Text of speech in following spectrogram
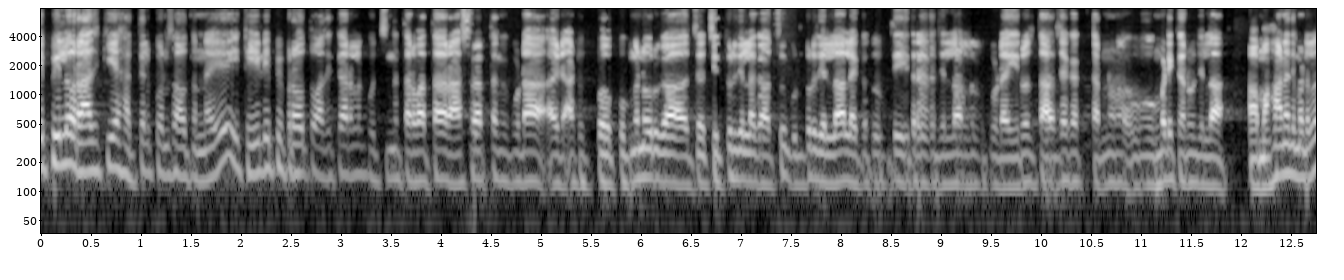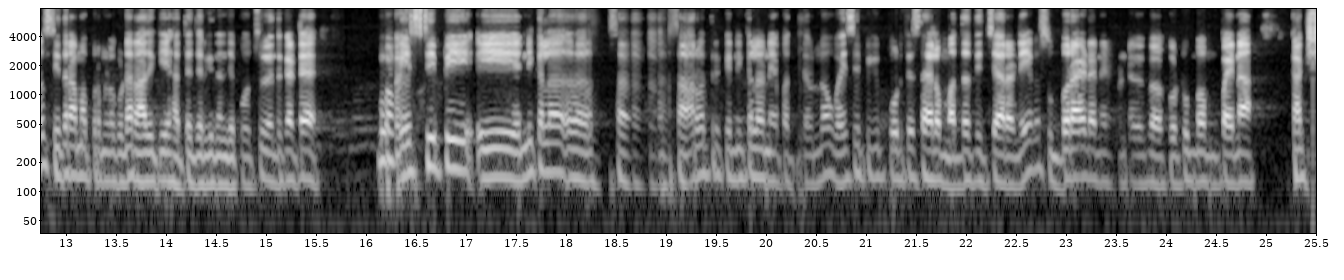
ఏపీలో రాజకీయ హత్యలు కొనసాగుతున్నాయి. టీడీపీ ప్రభుత్వం అధికారంలోకి వచ్చిన తర్వాత రాష్ట్ర వ్యాప్తంగా కూడా అటు పుంగనూరు చిత్తూరు జిల్లా కావచ్చు గుంటూరు జిల్లా లేకపోతే ఇతర జిల్లాల్లో కూడా ఈ రోజు తాజాగా కర్నూలు ఉమ్మడి కర్నూలు జిల్లా ఆ మహానది మండలం సీతారామపురంలో కూడా రాజకీయ హత్య జరిగిందని చెప్పవచ్చు ఎందుకంటే వైసీపీ ఈ ఎన్నికల సార్వత్రిక ఎన్నికల నేపథ్యంలో వైసీపీకి పూర్తి స్థాయిలో మద్దతు ఇచ్చారని సుబ్బరాయుడు అనేటువంటి కుటుంబం పైన కక్ష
